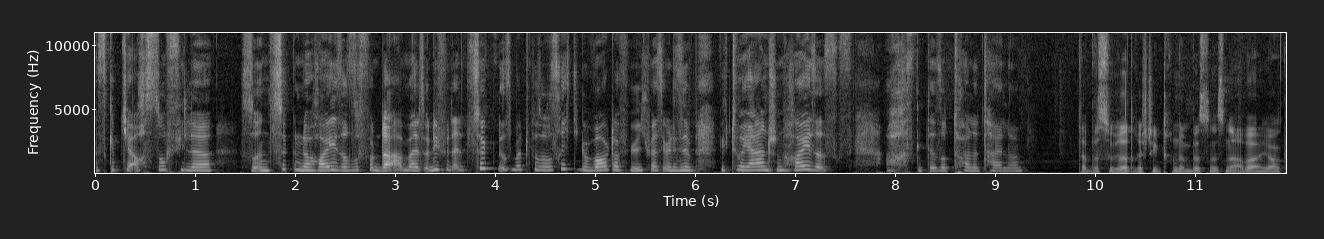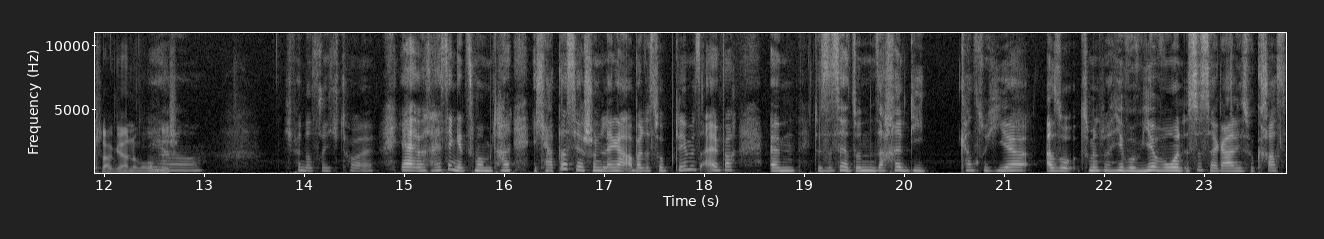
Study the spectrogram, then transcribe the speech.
es gibt ja auch so viele so entzückende Häuser so von damals. Und ich finde, entzückend ist manchmal so das richtige Wort dafür. Ich weiß über diese viktorianischen Häuser. Es, oh, es gibt ja so tolle Teile. Da bist du gerade richtig drin im Business, ne? Aber ja, klar, gerne, warum ja. nicht? Ich finde das richtig toll. Ja, was heißt denn jetzt momentan? Ich habe das ja schon länger, aber das Problem ist einfach, ähm, das ist ja so eine Sache, die kannst du hier, also zumindest mal hier, wo wir wohnen, ist es ja gar nicht so krass.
